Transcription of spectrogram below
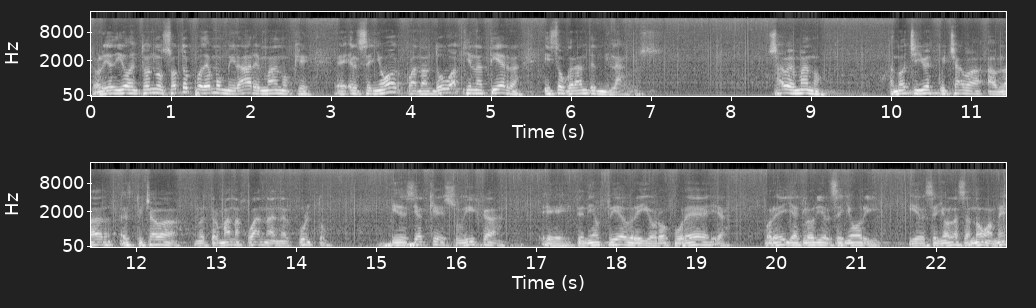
Gloria a Dios. Entonces nosotros podemos mirar, hermano, que eh, el Señor cuando anduvo aquí en la tierra hizo grandes milagros. ¿Sabe, hermano? Anoche yo escuchaba hablar, escuchaba a nuestra hermana Juana en el culto y decía que su hija eh, tenía fiebre y oró por ella, por ella, gloria al Señor, y, y el Señor la sanó, amén.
